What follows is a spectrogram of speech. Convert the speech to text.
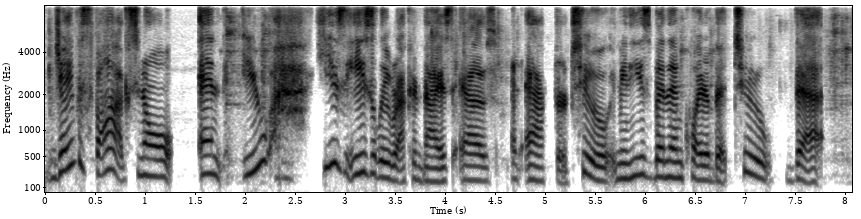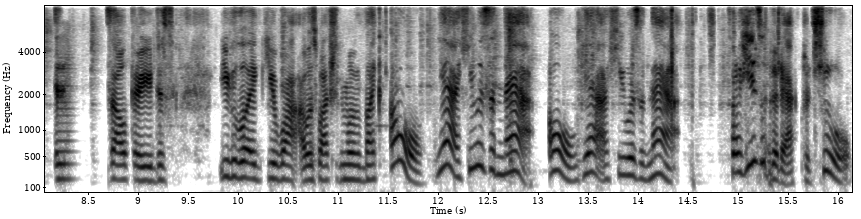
James Fox, you know, and you, he's easily recognized as an actor too. I mean, he's been in quite a bit too that is out there. You just, you like you. wa- I was watching the movie. I'm like, oh yeah, he was in that. Oh yeah, he was in that. So he's a good actor too.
